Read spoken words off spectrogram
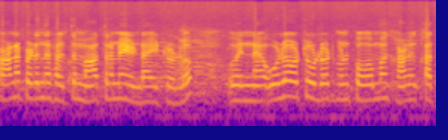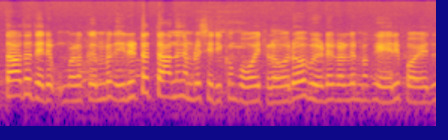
കാണപ്പെടുന്ന സ്ഥലത്ത് മാത്രമേ ഉണ്ടായിട്ടുള്ളൂ. പിന്നെ ഉള്ളോട്ട് ഉള്ളോട്ട് നമ്മൾ പോകുമ്പോൾ കാണും കത്താതെ തരും. വിളക്ക് നമ്മൾ ഇരുട്ടത്താണ് നമ്മൾ ശരിക്കും പോയിട്ടുള്ളത്. ഓരോ വീടുകളിലും നമുക്ക് കയറി പോയത്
